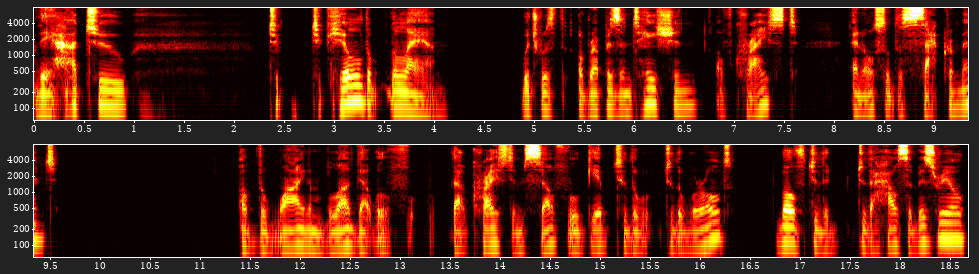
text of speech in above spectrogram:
They had to to to kill the, the lamb, which was a representation of Christ and also the sacrament of the wine and blood that will that Christ himself will give to the to the world, both to the to the house of Israel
